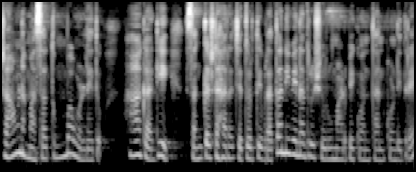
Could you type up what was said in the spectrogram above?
ಶ್ರಾವಣ ಮಾಸ ತುಂಬ ಒಳ್ಳೆಯದು ಹಾಗಾಗಿ ಸಂಕಷ್ಟಹರ ಚತುರ್ಥಿ ವ್ರತ ನೀವೇನಾದರೂ ಶುರು ಮಾಡಬೇಕು ಅಂತ ಅಂದ್ಕೊಂಡಿದ್ರೆ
